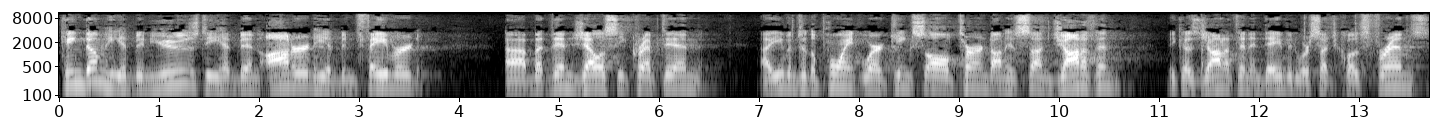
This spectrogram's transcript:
kingdom, he had been used, he had been honored, he had been favored, uh, but then jealousy crept in, uh, even to the point where King Saul turned on his son Jonathan because Jonathan and David were such close friends.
